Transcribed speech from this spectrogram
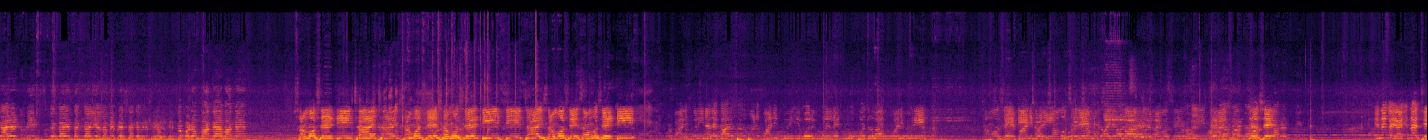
கேரட் பீன்ஸ் வெங்காயம் தக்காளி எல்லாமே ஃப்ரெஷ்ஷாக விற்க விற்கப்படும் வாங்க வாங்க समोसे टी चाय चाय समोसे समोसे टी टी चाय समोसे समोसे टी என்னங்கய்யா என்னாச்சு?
